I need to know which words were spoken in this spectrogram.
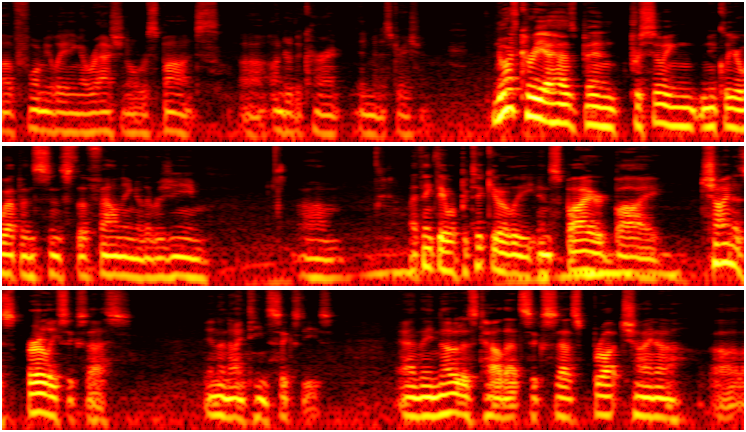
of formulating a rational response uh, under the current administration. North Korea has been pursuing nuclear weapons since the founding of the regime. Um, I think they were particularly inspired by China's early success in the 1960s. And they noticed how that success brought China, uh,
